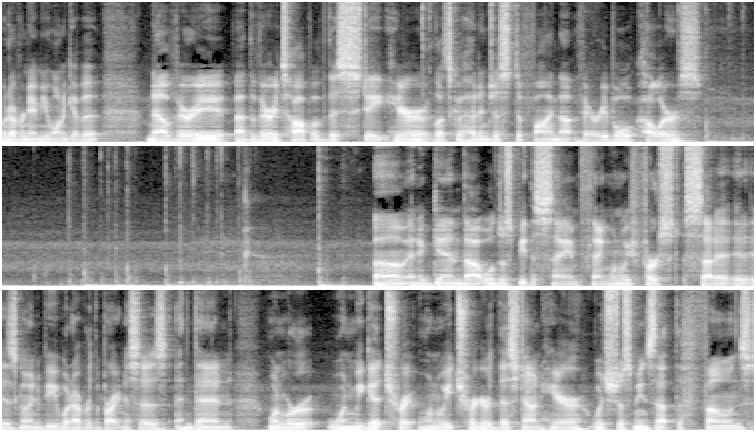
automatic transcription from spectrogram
whatever name you want to give it. Now, very at the very top of this state here, let's go ahead and just define that variable colors. Um, and again, that will just be the same thing. When we first set it, it is going to be whatever the brightness is. And then when we're when we get when we trigger this down here, which just means that the phone's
